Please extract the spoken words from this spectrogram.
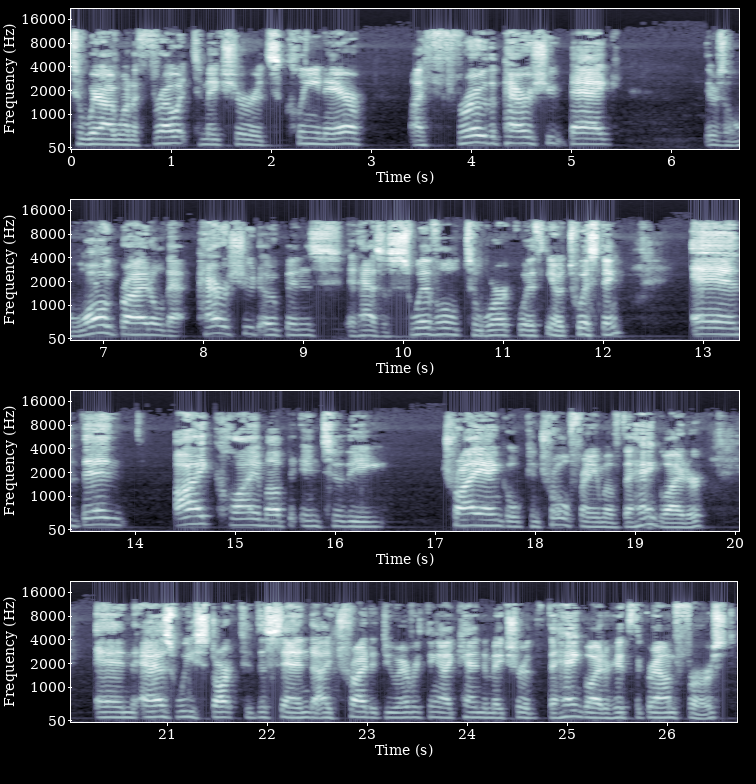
to where I want to throw it to make sure it's clean air. I throw the parachute bag. There's a long bridle. That parachute opens. It has a swivel to work with, you know, twisting. And then I climb up into the triangle control frame of the hang glider. And as we start to descend, I try to do everything I can to make sure that the hang glider hits the ground first.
